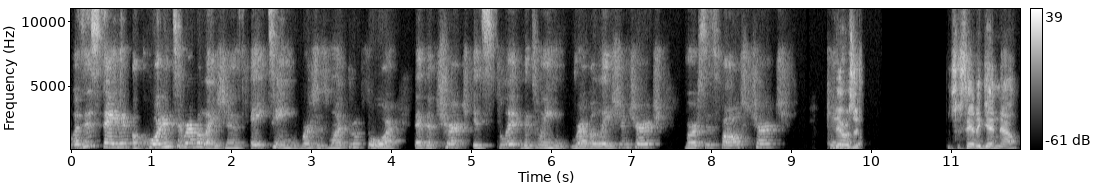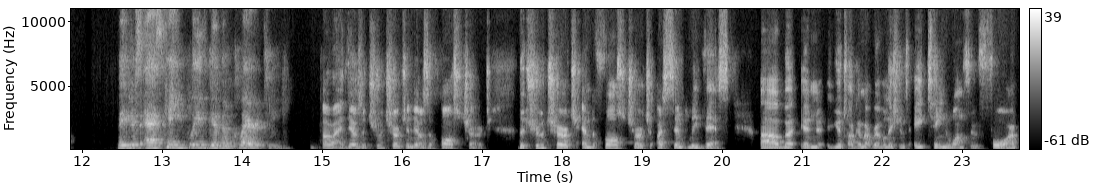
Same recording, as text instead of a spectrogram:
was it stated according to Revelations 18, verses 1 through 4, that the church is split between Revelation church versus false church? Can there was a, so say it again now. They just asked, can you please give them clarity? All right, there's a true church and there's a false church. The true church and the false church are simply this. Uh, but and you're talking about Revelations 18, 1 through 4.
